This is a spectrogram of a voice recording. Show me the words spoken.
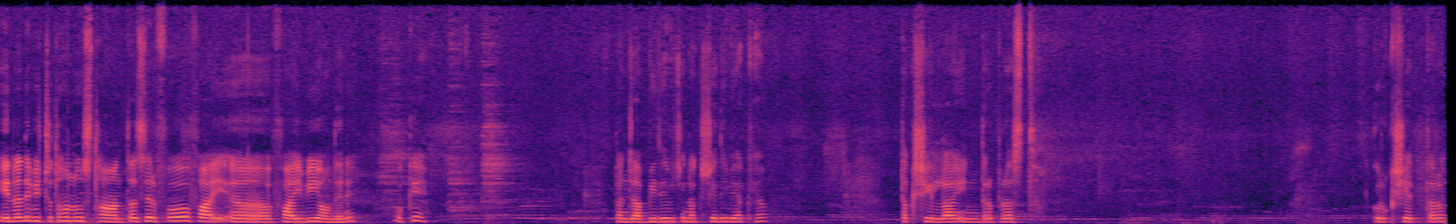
ਇਹਨਾਂ ਦੇ ਵਿੱਚ ਤੁਹਾਨੂੰ ਸਥਾਨ ਤਾਂ ਸਿਰਫ 5 ਹੀ ਆਉਂਦੇ ਨੇ ਓਕੇ ਪੰਜਾਬੀ ਦੇ ਵਿੱਚ ਨਕਸ਼ੇ ਦੀ ਵਿਆਖਿਆ, ਤਕਸ਼ੀਲਾ ਇੰਦਰਪ੍ਰਸਥ कुरुक्षेत्र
